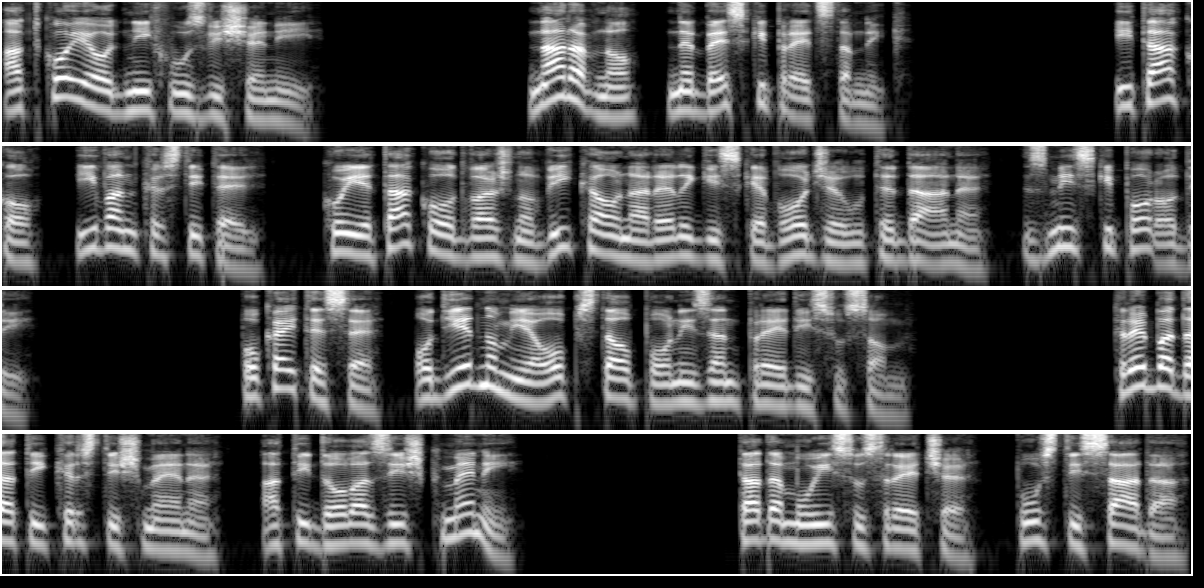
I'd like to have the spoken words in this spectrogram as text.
A tko je od njih uzvišeniji? Naravno, nebeski predstavnik. I tako, Ivan Krstitelj, koji je tako odvažno vikao na religijske vođe u te dane, zmijski porodi. Pokajte se, odjednom je opstao ponizan pred Isusom. Treba da ti krstiš mene, a ti dolaziš k meni. Tada mu Isus reče, pusti sada,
